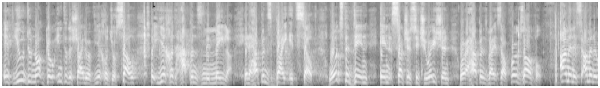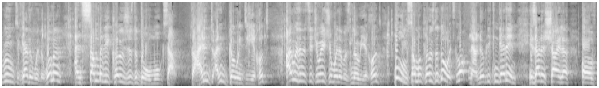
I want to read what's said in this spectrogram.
if you do not go into the shaila of yichud yourself, but yichud happens mimela? It happens by itself. What's the din in such a situation where it happens by itself? For example, I'm in a, I'm in a room together with a woman, and somebody closes the door and walks out. So I didn't, I didn't go into Yichud. I was in a situation where there was no Yichud. Boom, someone closed the door. It's locked now. Nobody can get in. Is that a Shaila of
